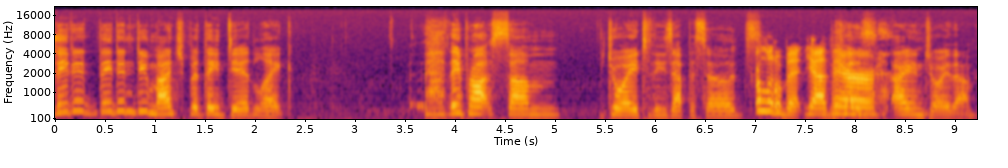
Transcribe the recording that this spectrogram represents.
they did they didn't do much, but they did like they brought some joy to these episodes. A little bit, yeah. They're because I enjoy them.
